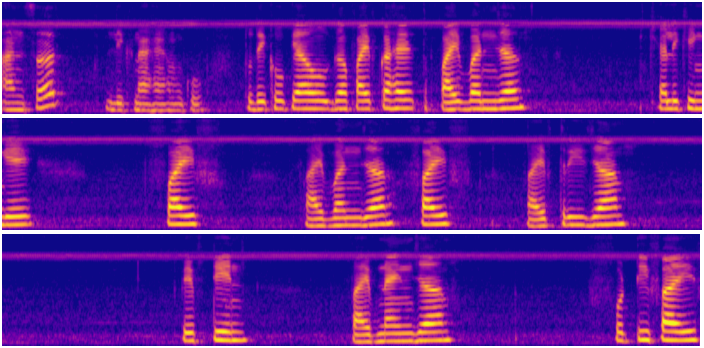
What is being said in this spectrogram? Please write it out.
आंसर लिखना है हमको। तो देखो क्या होगा फाइव का है तो फाइव वन जा। क्या लिखेंगे? फाइव फाइव वन जा फाइव फाइव थ्री जा फिफ्टीन फाइव नाइन जा, फोर्टी फाइव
